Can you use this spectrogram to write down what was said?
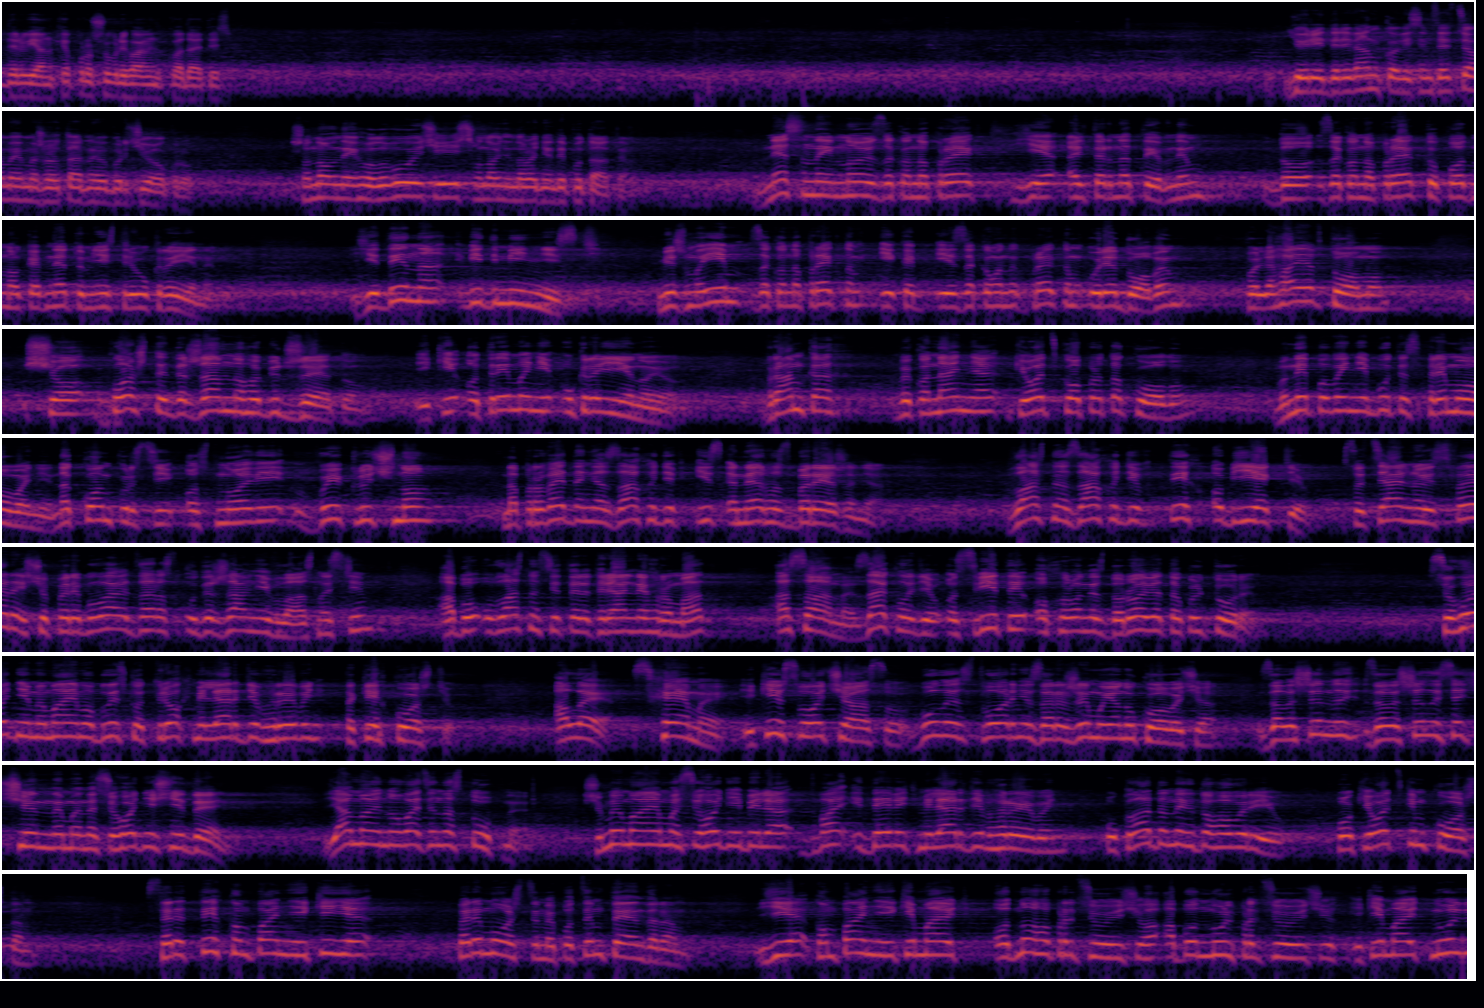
Дерев'янка, прошу в регламент вкладайтесь. Юрій Дерев'янко, 87-й мажоритарний виборчий округ. Шановний головуючий, шановні народні депутати, внесений мною законопроект є альтернативним до законопроекту поданого Кабінету міністрів України. Єдина відмінність між моїм законопроектом і законопроектом урядовим полягає в тому, що кошти державного бюджету, які отримані Україною в рамках виконання Кіотського протоколу, вони повинні бути спрямовані на конкурсі основі виключно на проведення заходів із енергозбереження. Власне, заходів тих об'єктів соціальної сфери, що перебувають зараз у державній власності або у власності територіальних громад, а саме закладів освіти, охорони здоров'я та культури. Сьогодні ми маємо близько 3 мільярдів гривень таких коштів. Але схеми, які свого часу були створені за режиму Януковича, залишилися чинними на сьогоднішній день. Я маю на увазі наступне, що ми маємо сьогодні біля 2,9 мільярдів гривень укладених договорів по кіотським коштам. Серед тих компаній, які є переможцями по цим тендерам, є компанії, які мають одного працюючого або нуль працюючих, які мають нуль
